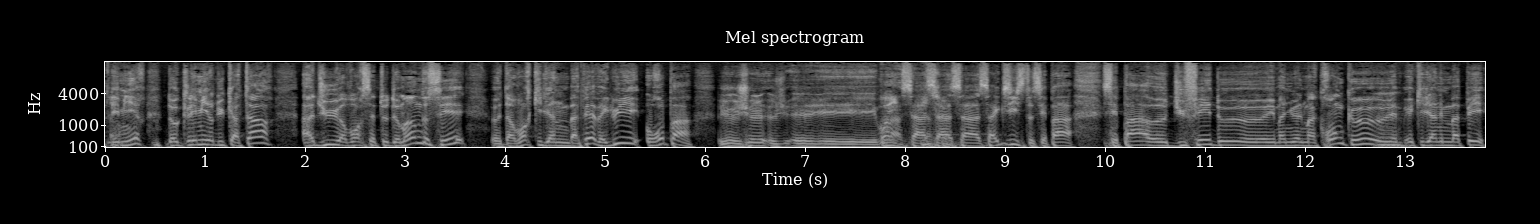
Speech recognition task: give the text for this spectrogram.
du L'émir. Donc l'émir du Qatar a dû avoir cette demande, c'est euh, d'avoir Kylian Mbappé avec lui au repas. Je, je- je- voilà, Oui, ça, ça, ça, ça existe. C'est pas, c'est pas euh, du fait de Emmanuel Macron que euh, Kylian Mbappé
